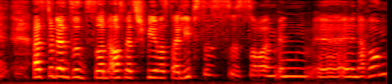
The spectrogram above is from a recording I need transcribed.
Hast du denn so, so ein Auswärtsspiel, was dein Liebstes ist, so in, in, äh, in Erinnerung?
